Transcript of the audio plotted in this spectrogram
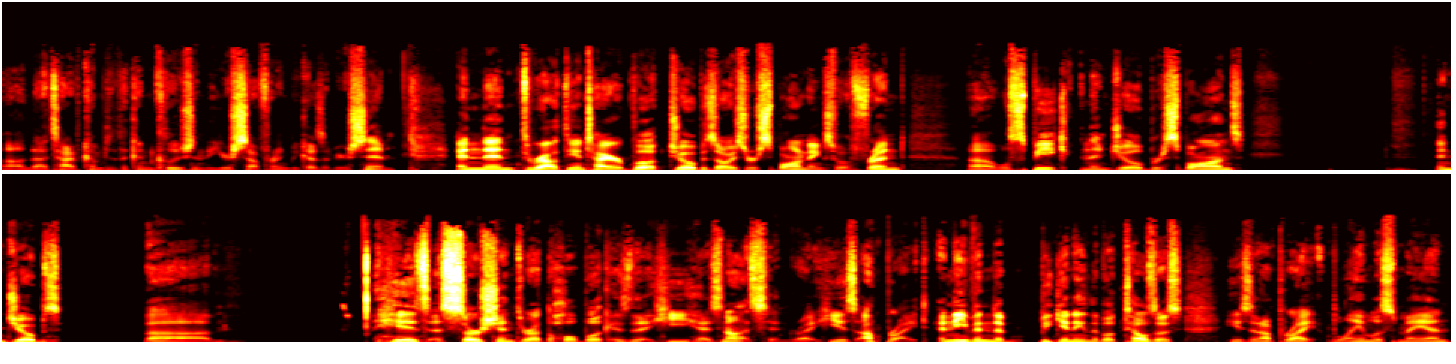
uh, that's how I've come to the conclusion that you're suffering because of your sin. And then throughout the entire book, Job is always responding. So a friend uh, will speak, and then Job responds. And Job's uh, his assertion throughout the whole book is that he has not sinned, right? He is upright. And even the beginning of the book tells us he's an upright, blameless man.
